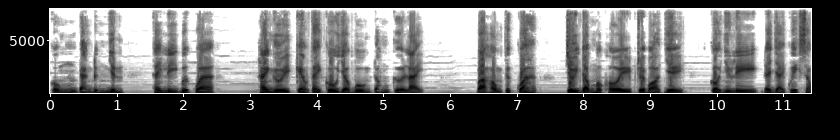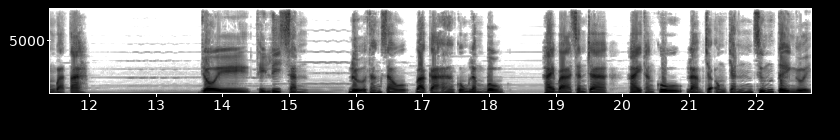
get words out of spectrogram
cũng đang đứng nhìn. Thấy Ly bước qua, hai người kéo tay cô vào buồng đóng cửa lại. Bà Hồng tức quá, chửi đổng một hồi rồi bỏ về, coi như Ly đã giải quyết xong bà ta. Rồi thì Ly sanh. Nửa tháng sau, bà cả cũng lâm bồn. Hai bà sanh ra, hai thằng cu làm cho ông chánh sướng tê người.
